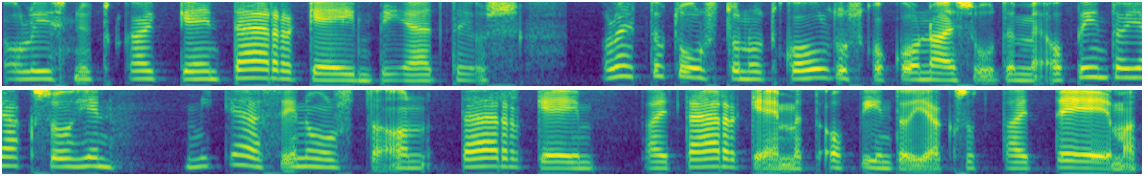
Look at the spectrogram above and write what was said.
olisi nyt kaikkein tärkeimpiä, että jos olet tutustunut koulutuskokonaisuutemme opintojaksoihin, mikä sinusta on tärkein tai tärkeimmät opintojaksot tai teemat,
